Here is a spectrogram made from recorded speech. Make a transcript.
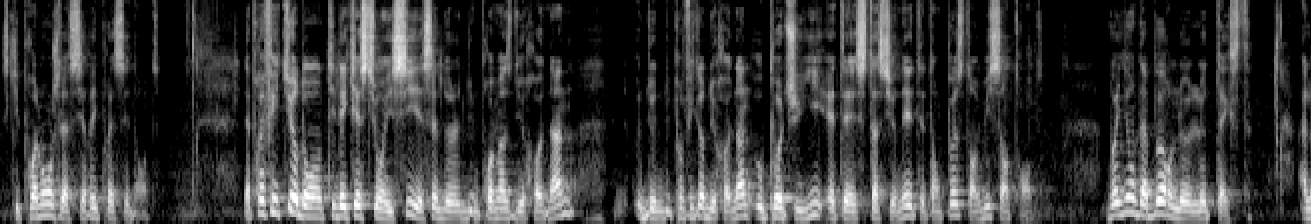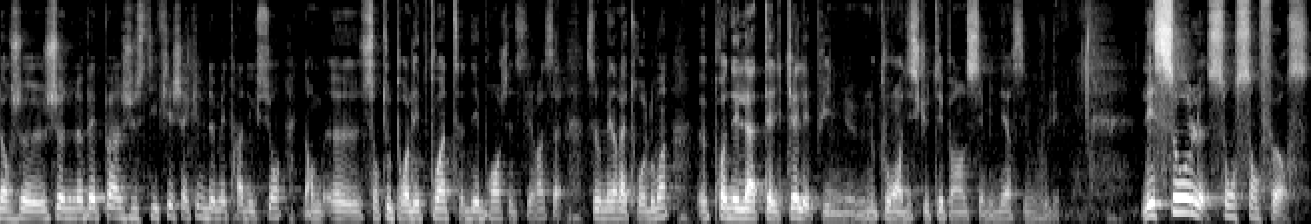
ce qui prolonge la série précédente. La préfecture dont il est question ici est celle d'une province du Honan, d'une préfecture du Honan, où Po Chuyi était stationné, était en poste en 830. Voyons d'abord le texte. Alors je, ne vais pas justifier chacune de mes traductions, euh, surtout pour les pointes des branches, etc. Ça, nous mènerait trop loin. Euh, prenez-la telle qu'elle et puis nous, pourrons en discuter pendant le séminaire si vous voulez. Les saules sont sans force.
